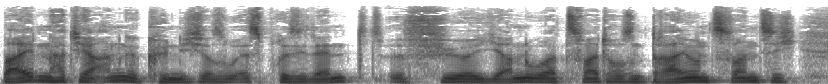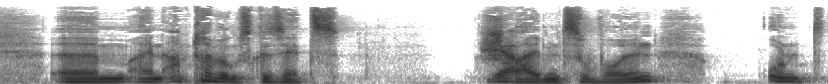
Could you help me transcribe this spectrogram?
Biden hat ja angekündigt, also US-Präsident für Januar 2023 ähm, ein Abtreibungsgesetz ja. schreiben zu wollen. Und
